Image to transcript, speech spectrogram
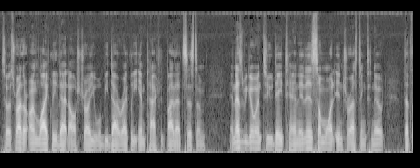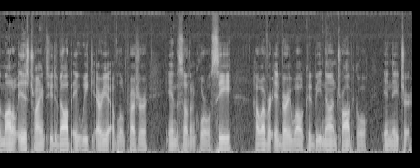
So it's rather unlikely that Australia will be directly impacted by that system. And as we go into day 10, it is somewhat interesting to note that the model is trying to develop a weak area of low pressure in the southern Coral Sea. However, it very well could be non-tropical in nature.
